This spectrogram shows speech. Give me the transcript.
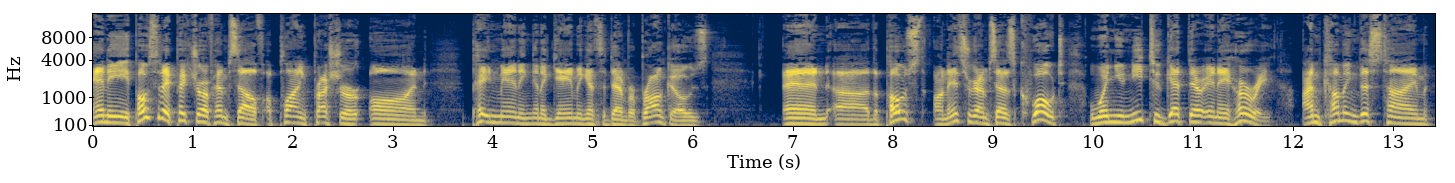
and he posted a picture of himself applying pressure on Peyton Manning in a game against the Denver Broncos and uh, the post on Instagram says, "quote When you need to get there in a hurry, I'm coming this time.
